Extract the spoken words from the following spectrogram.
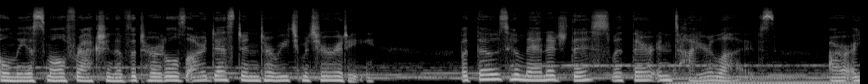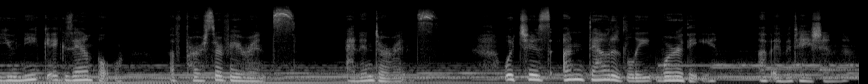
Only a small fraction of the turtles are destined to reach maturity, but those who manage this with their entire lives are a unique example of perseverance and endurance, which is undoubtedly worthy of imitation.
